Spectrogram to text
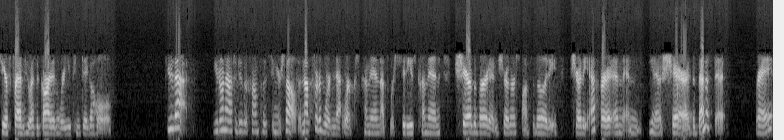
to your friend who has a garden where you can dig a hole, do that. You don't have to do the composting yourself. And that's sort of where networks come in. That's where cities come in. Share the burden, share the responsibility, share the effort, and, and you know, share the benefit, right?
